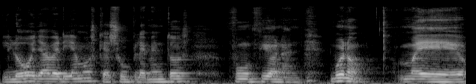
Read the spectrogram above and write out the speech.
y luego ya veríamos qué suplementos funcionan. Bueno, eh,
